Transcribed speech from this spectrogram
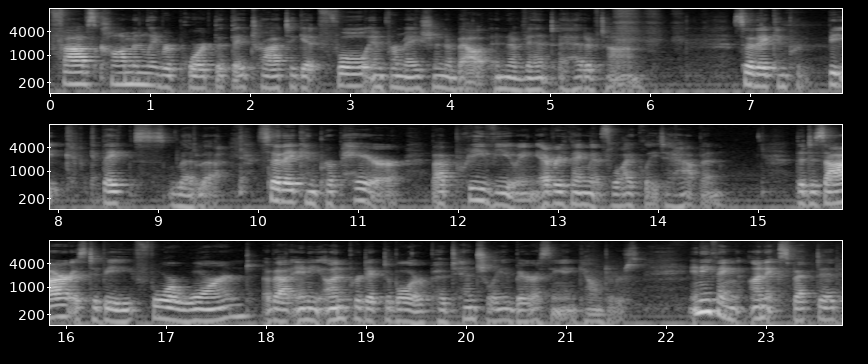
Fives commonly report that they try to get full information about an event ahead of time, so they can be they blah, blah, so they can prepare by previewing everything that's likely to happen. The desire is to be forewarned about any unpredictable or potentially embarrassing encounters. Anything unexpected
